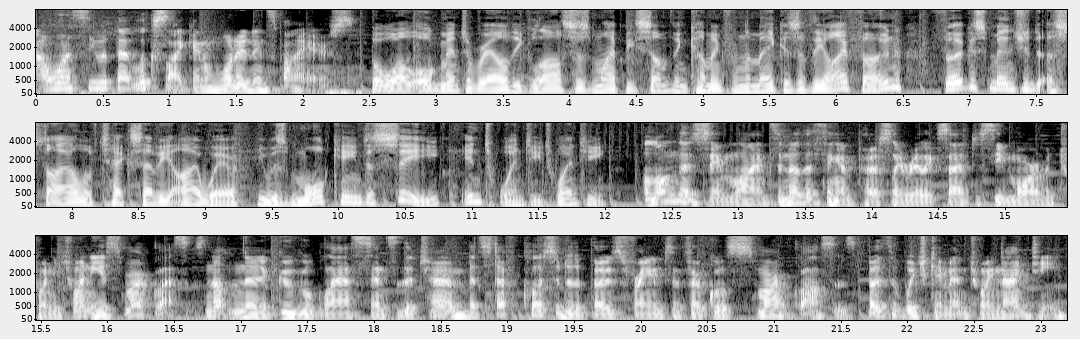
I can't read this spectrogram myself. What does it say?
I want to see what that looks like and what it inspires. But while augmented reality glasses might be something coming from the makers of the iPhone, Fergus mentioned a style of tech savvy eyewear he was more keen to see in 2020. Along those same lines, another thing I'm personally really excited to see more of in 2020 is smart glasses. Not in the Google Glass sense of the term, but stuff closer to the Bose frames and Focal's smart glasses, both of which came out in 2019.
